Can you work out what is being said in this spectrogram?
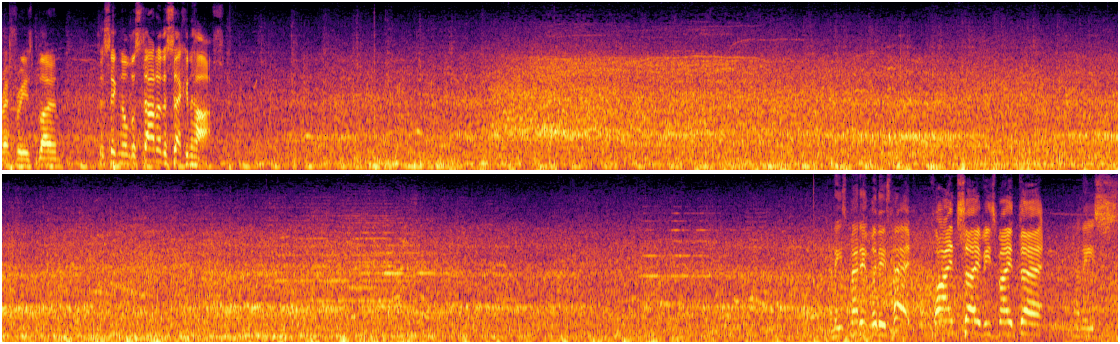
referee has blown to signal the start of the second half. And he's met it with his head. Fine save he's made there. And he's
